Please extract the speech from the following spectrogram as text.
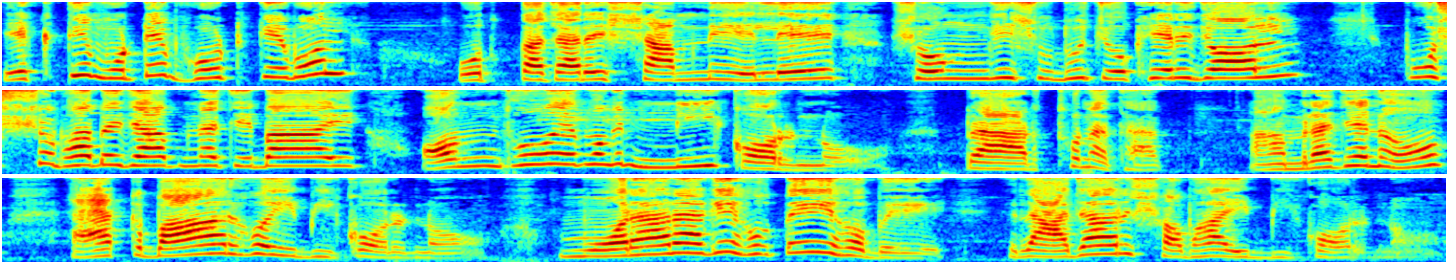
একটি মোটে ভোট কেবল। অত্যাচারের সামনে এলে সঙ্গী শুধু চোখের জল। পোষ্যভাবে যাবনা চেবায় অন্ধ এবং নিকর্ণ। প্রার্থনা থাক, আমরা যেন একবার হই বিকর্ণ। মরার আগে হতেই হবে। রাজার সভায় বিকর্ণ।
